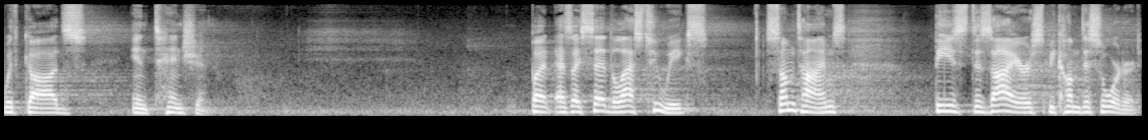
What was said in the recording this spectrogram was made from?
with God's intention. But as I said the last two weeks, sometimes these desires become disordered.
